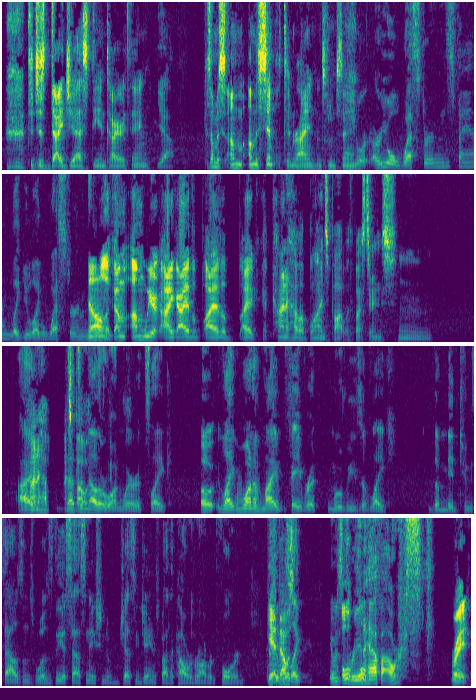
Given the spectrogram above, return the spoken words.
to just digest the entire thing yeah, because I'm a I'm I'm a simpleton Ryan that's what I'm saying sure. Are you a westerns fan? Like you like western? no movies? like I'm I'm weird I I have a I have a I kind of have a blind spot with westerns Hmm. I kind of have a blind that's another one where it's like, oh, like one of my favorite movies of like the mid two thousands was the assassination of Jesse James by the coward Robert Ford. yeah it that was, was like it was Oh, three and a oh. half hours. right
